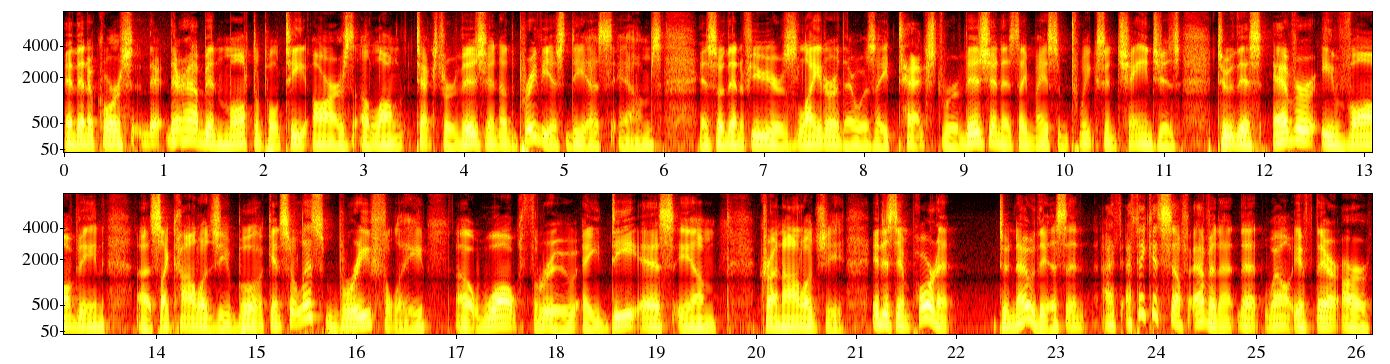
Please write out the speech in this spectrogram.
And then, of course, there, there have been multiple TRs along text revision of the previous DSMs. And so then a few years later, there was a text revision as they made some tweaks and changes to this ever evolving uh, psychology book. And so let's briefly uh, walk through a DSM chronology. It is important to know this, and I, th- I think it's self evident that, well, if there are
